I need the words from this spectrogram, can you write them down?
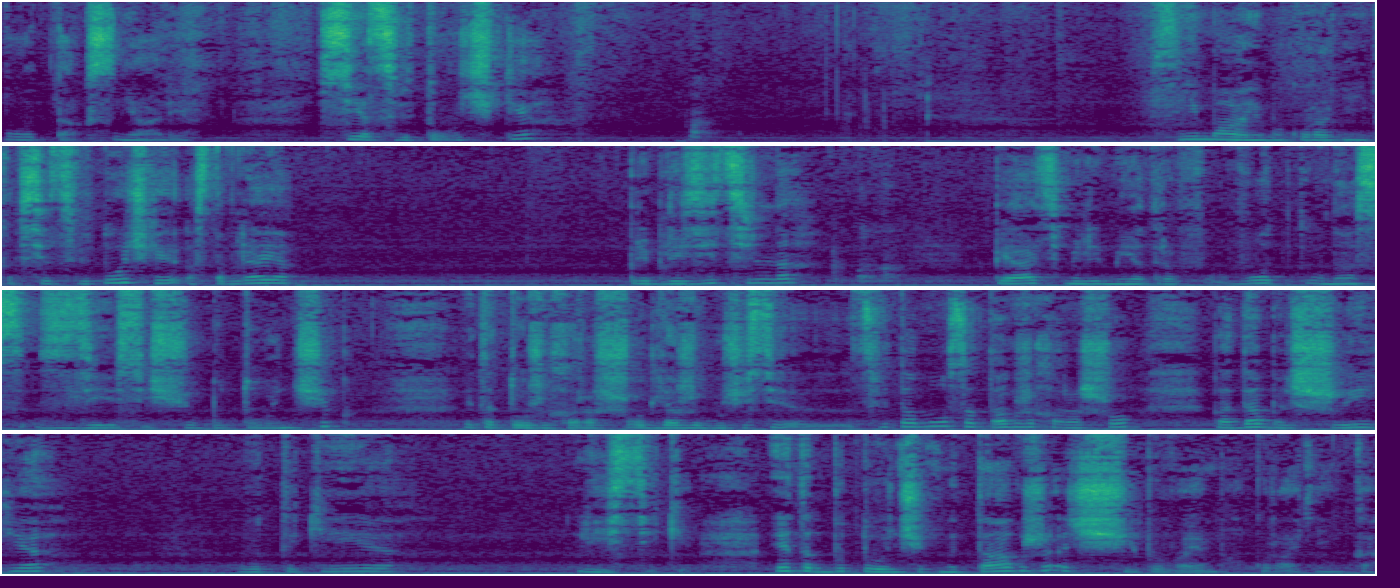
вот так сняли все цветочки. Снимаем аккуратненько все цветочки, оставляя приблизительно 5 миллиметров. Вот у нас здесь еще бутончик. Это тоже хорошо для живучести цветоноса. Также хорошо, когда большие вот такие листики. Этот бутончик мы также отщипываем аккуратненько.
